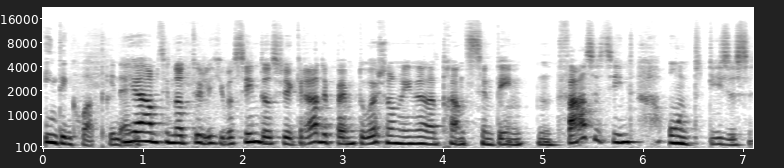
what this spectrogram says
in den Korb hinein. Hier haben Sie natürlich übersehen, dass wir gerade beim Tor schon in einer transzendenten Phase sind und dieses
